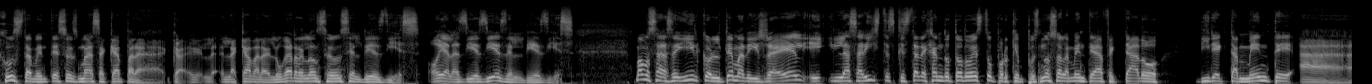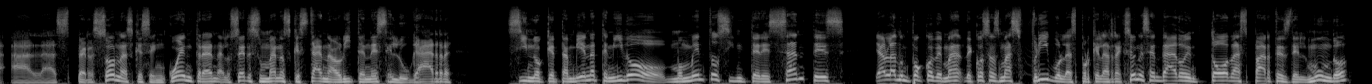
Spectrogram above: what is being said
Justamente eso es más acá para la, la cábala. En lugar del 11-11, el 10-10. Hoy a las 10-10 del 10-10. Vamos a seguir con el tema de Israel y, y las aristas que está dejando todo esto, porque pues no solamente ha afectado directamente a, a las personas que se encuentran, a los seres humanos que están ahorita en ese lugar, sino que también ha tenido momentos interesantes. Ya hablando un poco de, más, de cosas más frívolas, porque las reacciones se han dado en todas partes del mundo.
